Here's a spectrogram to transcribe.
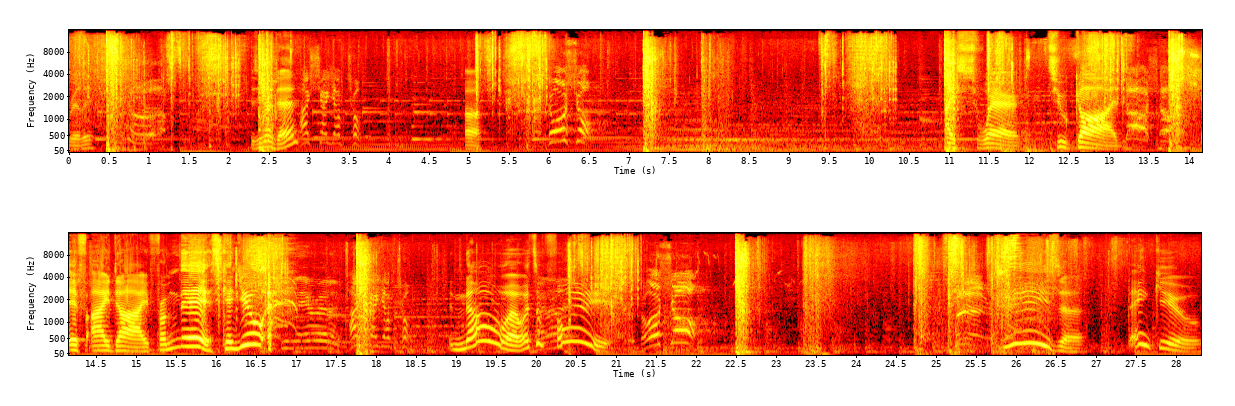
Really? Is he not dead? I say I'm Oh. I swear to God, if I die from this, can you? No, what's the point? Jeez. Thank you.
